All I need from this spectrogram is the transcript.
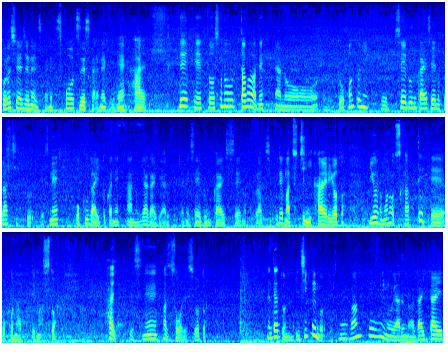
殺し合いじゃないですかね。スポーツですからね、これね。はい。で、えっ、と、その弾はね、あのと本当に成分解性のプラスチックですね。屋外とかねあの野外でやるときはね成分解性のプラスチックで、まあ、土に帰るよというようなものを使って、えー、行ってますと。はいですね。まずそうですよと。であと、ね、1ゲームですね。1ゲームをやるのは大体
